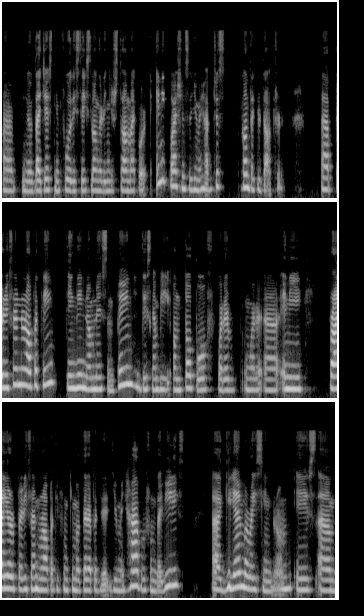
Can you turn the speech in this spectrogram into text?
uh, you know, digesting food, it stays longer in your stomach, or any questions that you may have, just contact your doctor. Uh, peripheral neuropathy, tingling, numbness, and pain. This can be on top of whatever, whatever uh, any prior peripheral neuropathy from chemotherapy that you may have or from diabetes. Uh, Guillain-Barré syndrome is um,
